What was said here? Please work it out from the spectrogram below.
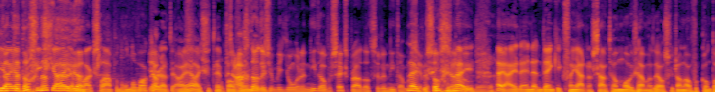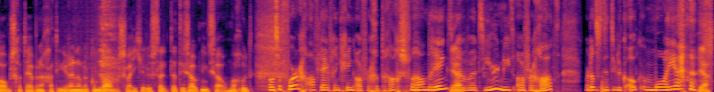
Ja, ja, toch? precies. Dat, ja, eh, ja, ja. maar maakt slapende honden wakker. Ja. Dat, oh ja, als je het hebt Het is over... aangetoond als je met jongeren niet over seks praat, dat ze er niet aan Nee, beginnen. precies. toch? Ja, nee. dan, eh, Nou ja, en, dan denk ik van ja, dan zou het heel mooi zijn. Want als je dan over condooms gaat hebben, dan gaat iedereen naar de condooms, weet je. Dus dat, dat is ook niet zo. Maar goed. Onze vorige aflevering ging over gedragsverandering. Daar Ja. hebben we het hier niet over gehad. Maar dat is natuurlijk ook een mooie. Ja,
